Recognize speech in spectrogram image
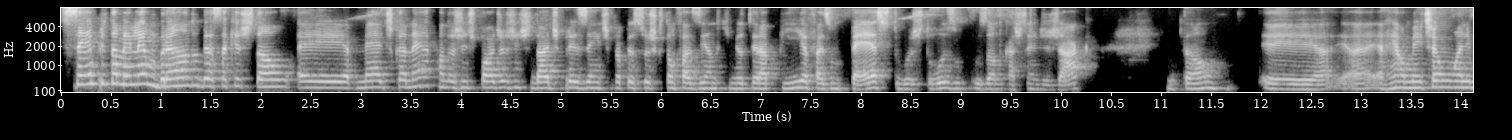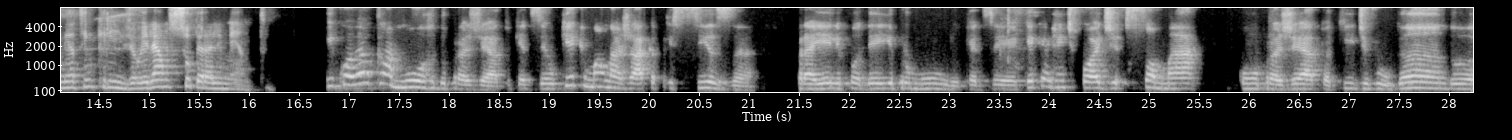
sempre também lembrando dessa questão é, médica, né? Quando a gente pode, a gente dá de presente para pessoas que estão fazendo quimioterapia, faz um pesto gostoso usando castanha de jaca. Então, é, é, realmente é um alimento incrível, ele é um super alimento. E qual é o clamor do projeto? Quer dizer, o que, que o Mão na Jaca precisa para ele poder ir para o mundo? Quer dizer, o que, que a gente pode somar com o projeto aqui, divulgando?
